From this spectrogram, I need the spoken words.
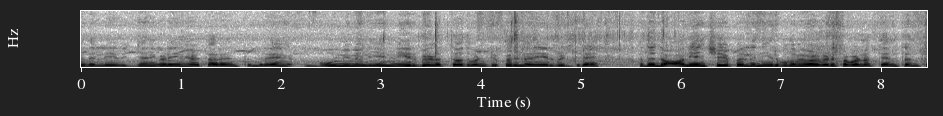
ಭಾಗದಲ್ಲಿ ವಿಜ್ಞಾನಿಗಳು ಏನು ಹೇಳ್ತಾರೆ ಅಂತಂದರೆ, ಭೂಮಿ ಮೇಲೆ ಏನು ನೀರು ಬೀಳುತ್ತೋ, ಅದು ಒಂದು ಡ್ರಿಪ್ಪರಿಂದ ನೀರು ಬಿದ್ದರೆ ಅದೊಂದು ಆನಿಯನ್ ಶೇಪಲ್ಲಿ ನೀರು ಭೂಮಿ ಒಳಗಡೆ ತಗೊಳತ್ತೆ ಅಂತಂತ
